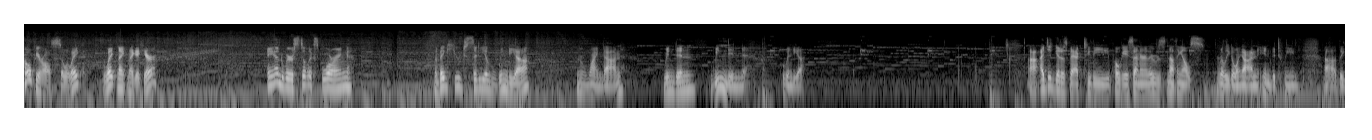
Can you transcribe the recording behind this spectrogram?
Hope you're all still awake. Late Night Mega here. And we're still exploring the big, huge city of Windia. Or Wyndon. Windin. Windin. Windia. Uh, I did get us back to the Poke Center. There was nothing else really going on in between uh, the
